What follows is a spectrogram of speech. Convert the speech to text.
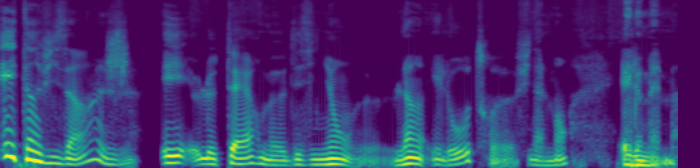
est un visage et le terme désignant l'un et l'autre, finalement, est le même.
